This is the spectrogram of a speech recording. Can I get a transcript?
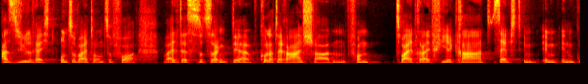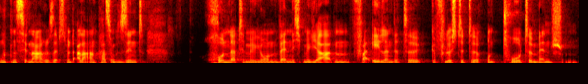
Asylrecht und so weiter und so fort. Weil das sozusagen der Kollateralschaden von zwei, drei, vier Grad, selbst im, im, in einem guten Szenario, selbst mit aller Anpassung, sind hunderte Millionen, wenn nicht Milliarden verelendete, geflüchtete und tote Menschen.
